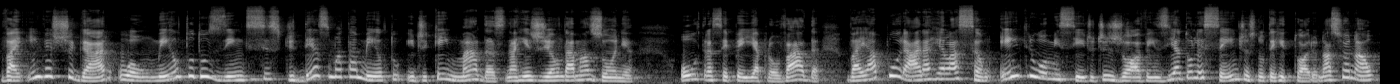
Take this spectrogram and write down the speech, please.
vai investigar o aumento dos índices de desmatamento e de queimadas na região da Amazônia. Outra CPI aprovada vai apurar a relação entre o homicídio de jovens e adolescentes no território nacional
